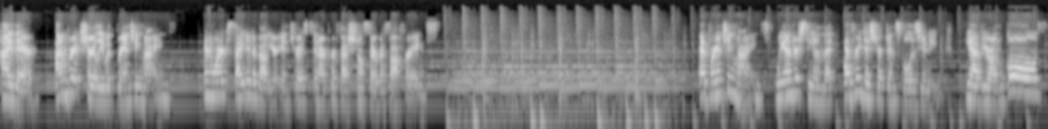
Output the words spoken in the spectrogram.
Hi there. I'm Britt Shirley with Branching Minds, and we're excited about your interest in our professional service offerings. At Branching Minds, we understand that every district and school is unique. You have your own goals,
